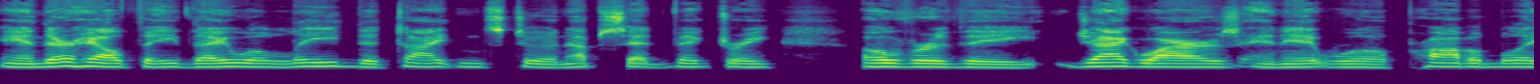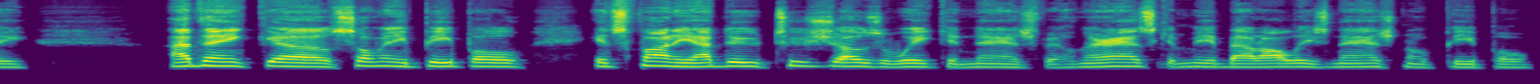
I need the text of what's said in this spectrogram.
and they're healthy. They will lead the Titans to an upset victory over the Jaguars, and it will probably. I think uh, so many people. It's funny. I do two shows a week in Nashville, and they're asking me about all these national people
